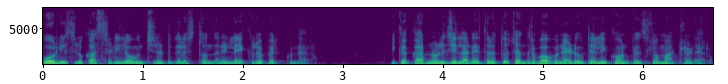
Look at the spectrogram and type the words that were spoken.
పోలీసులు కస్టడీలో ఉంచినట్టు తెలుస్తోందని లేఖలో పేర్కొన్నారు. ఇక కర్నూలు జిల్లా నేతలతో చంద్రబాబు నాయుడు టెలికాన్ఫరెన్స్లో మాట్లాడారు.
